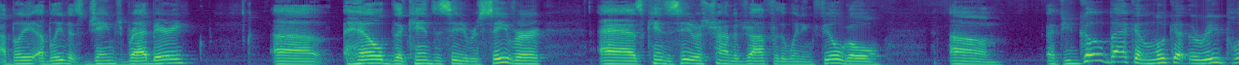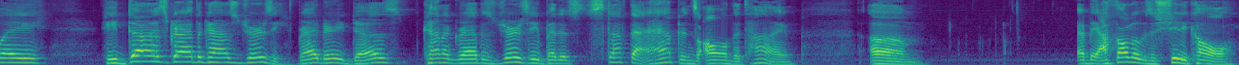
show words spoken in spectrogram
I believe I believe it's James Bradberry, uh, held the Kansas City receiver as Kansas City was trying to drive for the winning field goal. Um, if you go back and look at the replay, he does grab the guy's jersey. Bradberry does kind of grab his jersey, but it's stuff that happens all the time. Um, I mean, I thought it was a shitty call,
